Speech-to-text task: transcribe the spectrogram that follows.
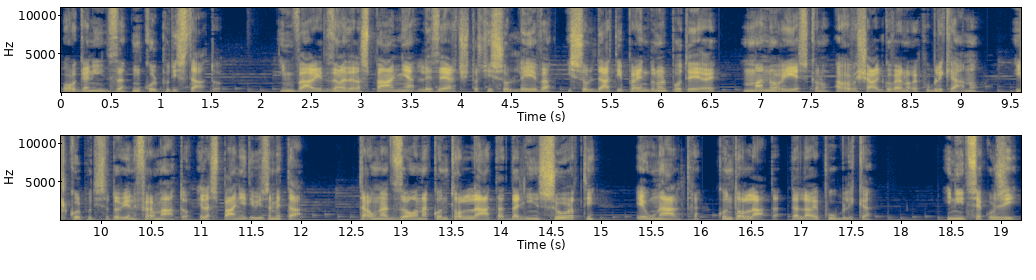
organizza un colpo di Stato. In varie zone della Spagna l'esercito si solleva, i soldati prendono il potere, ma non riescono a rovesciare il governo repubblicano. Il colpo di Stato viene fermato e la Spagna è divisa a metà, tra una zona controllata dagli insorti e un'altra controllata dalla Repubblica. Inizia così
